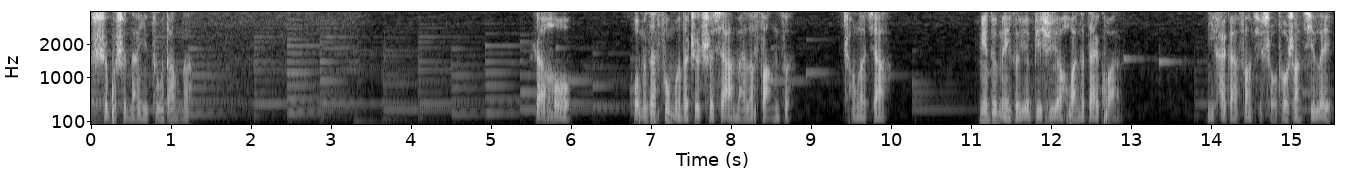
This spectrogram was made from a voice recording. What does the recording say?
是不是难以阻挡呢？然后，我们在父母的支持下买了房子，成了家。面对每个月必须要还的贷款。你还敢放弃手头上鸡肋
